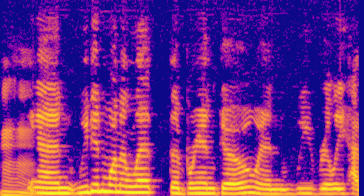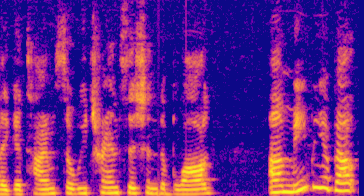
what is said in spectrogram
hmm And we didn't want to let the brand go, and we really had a good time. So we transitioned the blog, um, maybe about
